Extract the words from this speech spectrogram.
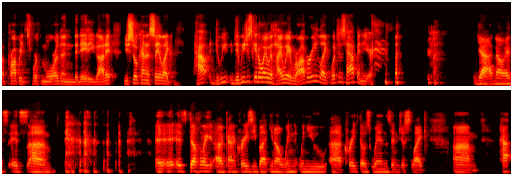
a property that's worth more than the day that you got it? You still kind of say like, how do we did we just get away with highway robbery? Like, what just happened here? yeah, no, it's it's um it's definitely uh, kind of crazy but you know when when you uh, create those wins and just like um ha-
